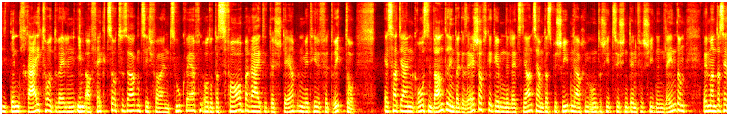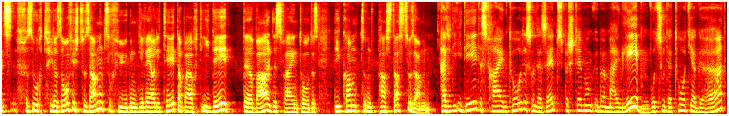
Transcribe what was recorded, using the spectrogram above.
die, den Freitod wählen im Affekt sozusagen, sich vor einen Zug werfen oder das vorbereitete Sterben mit Hilfe Dritter. Es hat ja einen großen Wandel in der Gesellschaft gegeben in den letzten Jahren. Sie haben das beschrieben, auch im Unterschied zwischen den verschiedenen Ländern. Wenn man das jetzt versucht, philosophisch zusammenzufügen, die Realität, aber auch die Idee der Wahl des freien Todes. Wie kommt und passt das zusammen? Also die Idee des freien Todes und der Selbstbestimmung über mein Leben, wozu der Tod ja gehört,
